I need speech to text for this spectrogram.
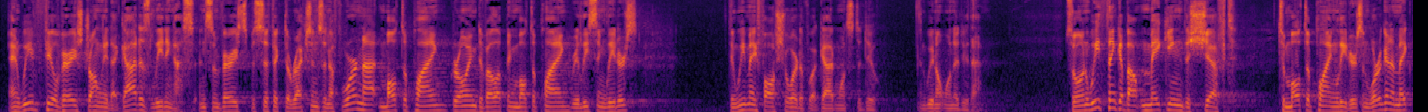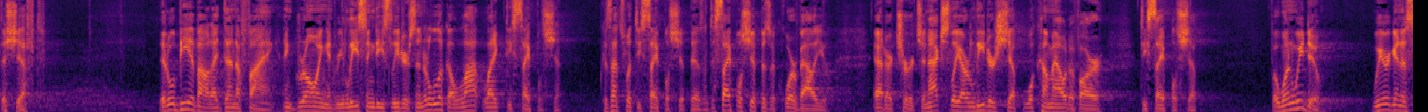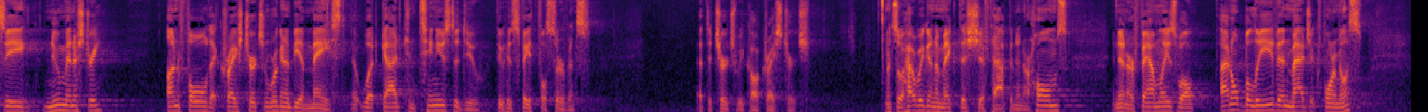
And we feel very strongly that God is leading us in some very specific directions. And if we're not multiplying, growing, developing, multiplying, releasing leaders, then we may fall short of what God wants to do. And we don't want to do that. So when we think about making the shift to multiplying leaders, and we're going to make the shift, it'll be about identifying and growing and releasing these leaders. And it'll look a lot like discipleship, because that's what discipleship is. And discipleship is a core value at our church. And actually, our leadership will come out of our discipleship. But when we do, we are going to see new ministry unfold at Christ Church, and we're going to be amazed at what God continues to do through his faithful servants at the church we call Christ Church. And so, how are we going to make this shift happen in our homes and in our families? Well, I don't believe in magic formulas,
